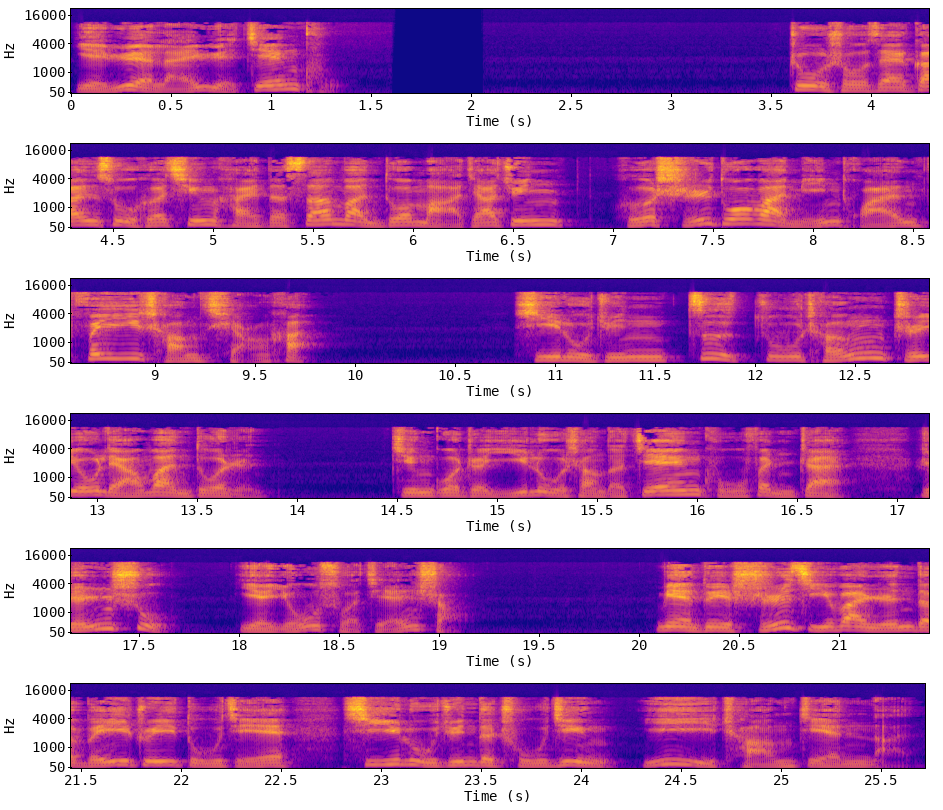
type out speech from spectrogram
也越来越艰苦。驻守在甘肃和青海的三万多马家军和十多万民团非常强悍。西路军自组成只有两万多人，经过这一路上的艰苦奋战，人数也有所减少。面对十几万人的围追堵截，西路军的处境异常艰难。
